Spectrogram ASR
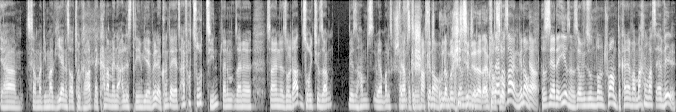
ja, sag mal, die Magie eines Autokraten. Er kann am Ende alles drehen, wie er will. Er könnte ja jetzt einfach zurückziehen, seine, seine, seine Soldaten zurückziehen und sagen, wir, haben's, wir haben alles geschafft. Wir haben's was wir- geschafft. Genau. Und dann berichtet haben- er das einfach könnte so. einfach sagen, genau. Ja. Das ist ja der Irrsinn. Das ist ja wie so ein Donald Trump. Der kann einfach machen, was er will.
